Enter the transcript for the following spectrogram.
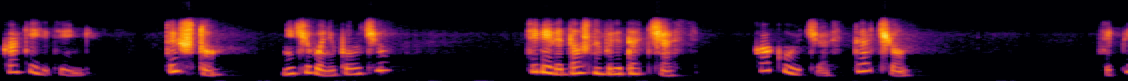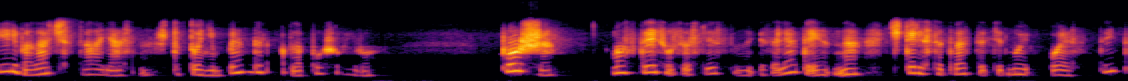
"Какие деньги? Ты что, ничего не получил? Тебе ведь должны были дать часть. Какую часть? Ты о чем?» Теперь Балач стало ясно, что Тони Бендер облапошил его. Позже он встретился в следственном изоляторе на 427 Уэст-стрит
